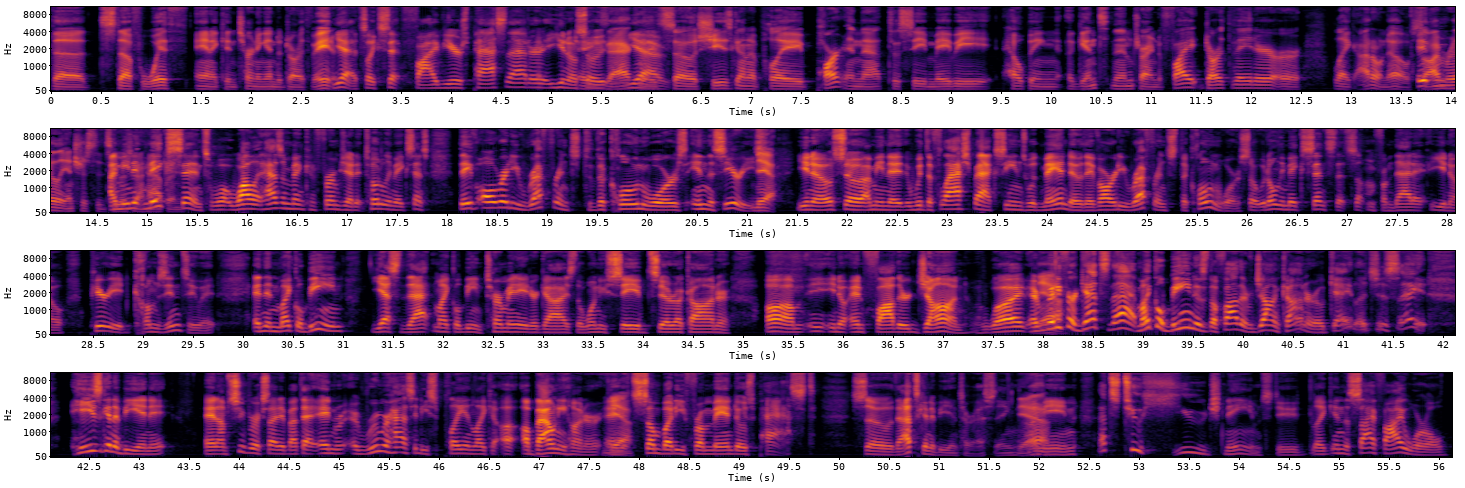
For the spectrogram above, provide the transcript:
the stuff with Anakin turning into Darth Vader. Yeah, it's like set five years past that, or you know, so exactly. yeah, So she's gonna play part in that to see maybe helping against them trying to fight Darth Vader or like I don't know. So It- I'm really interested. To see I mean, it makes happen. sense. Wh- While it hasn't been confirmed yet, it totally makes sense. They've already referenced the Clone Wars in the series. Yeah. You know, so I mean, they, with the flashback scenes with Mando, they've already referenced the Clone Wars. So it would only make sense that something from that, uh, you know, period comes into it. And then Michael Biehn, yes, that Michael Biehn, Terminator guys, the one who saved Sarah Connor, um, you know, and Father John. What? Everybody Yeah. forgets that. Michael Biehn is the father of John Connor, okay? Let's just say it. He's going to be in it. And I'm super excited about that. And rumor has it he's playing like a, a bounty hunter, and Yeah. it's somebody from Mando's past. So that's going to be interesting. Yeah. I mean, that's two huge names, dude. Like in the sci-fi world,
